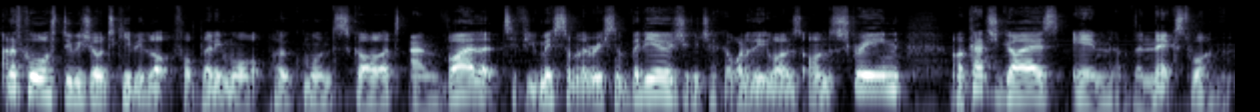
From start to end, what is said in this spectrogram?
And of course, do be sure to keep it locked for plenty more Pokemon Scarlet and Violet. If you missed some of the recent videos, you can check out one of these ones on screen. I'll catch you guys in the next one.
